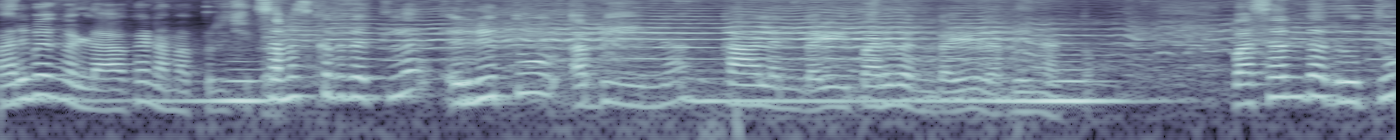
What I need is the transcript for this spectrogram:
பருவங்களாக நம்ம பிரிச்சு சமஸ்கிருதத்தில் ரித்து அப்படின்னா காலங்கள் பருவங்கள் அப்படின்னு அர்த்தம். வசந்த ருத்து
